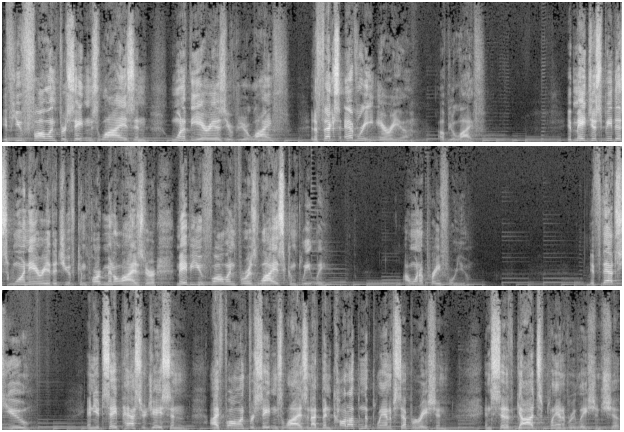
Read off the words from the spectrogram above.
If you've fallen for Satan's lies in one of the areas of your life, it affects every area of your life. It may just be this one area that you've compartmentalized, or maybe you've fallen for his lies completely. I want to pray for you. If that's you, and you'd say, Pastor Jason, I've fallen for Satan's lies, and I've been caught up in the plan of separation instead of God's plan of relationship,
